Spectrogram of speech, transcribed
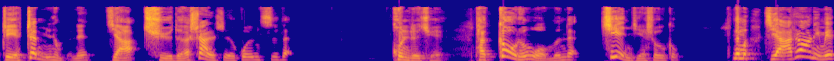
这也证明什么呢？甲取得上市公司的控制权，它构成我们的间接收购。那么甲账里面，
